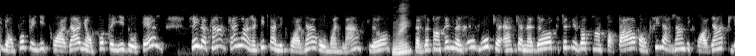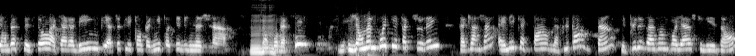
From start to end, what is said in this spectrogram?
ils n'ont pas payé de croisière, ils n'ont pas payé d'hôtel. Tu sais, là, quand, quand ils ont arrêté de faire les croisières au mois de mars, là, Oui. ben, vous êtes en train de me dire, vous, que Air Canada, puis tous les autres transporteurs ont pris l'argent des croisières, puis ils ont versé ça à Carabine, puis à toutes les compagnies possibles et imaginables. Ils n'ont Mhm. pas versé. Ils n'ont même pas été facturés. Fait que l'argent, elle est quelque part. La plupart du temps, c'est plus les agents de voyage qui les ont.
